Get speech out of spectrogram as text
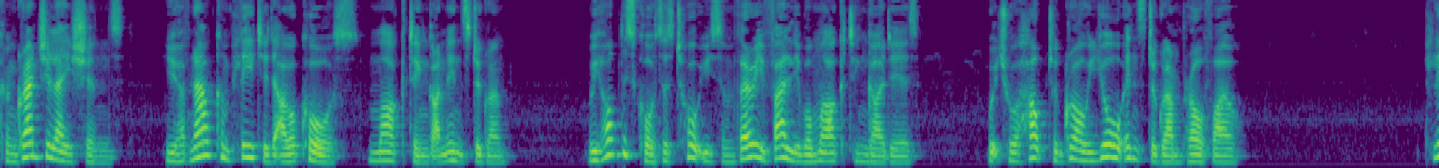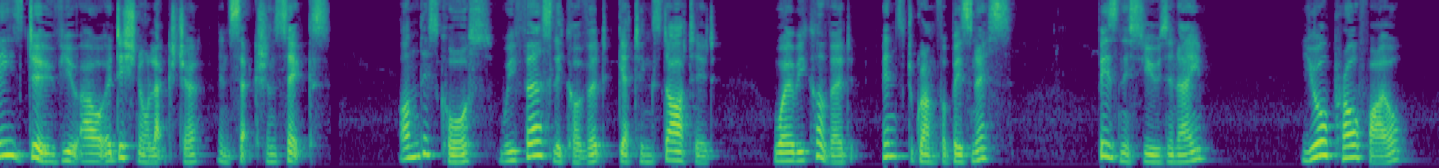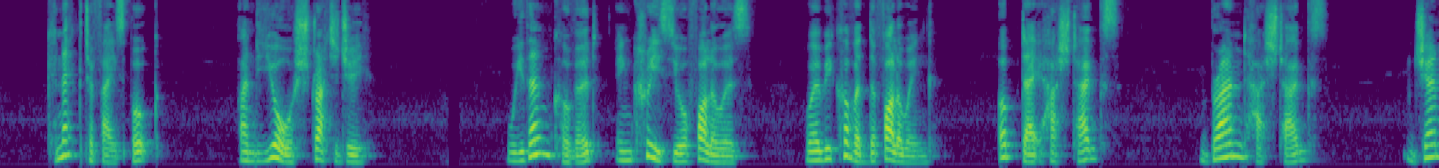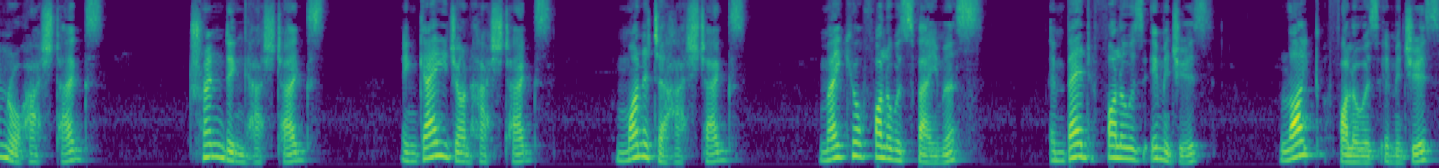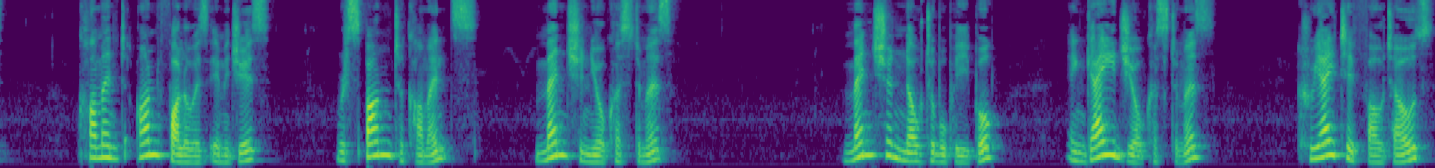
Congratulations! You have now completed our course, Marketing on Instagram. We hope this course has taught you some very valuable marketing ideas, which will help to grow your Instagram profile. Please do view our additional lecture in section 6. On this course, we firstly covered Getting Started, where we covered Instagram for Business, Business Username, Your Profile, Connect to Facebook, and Your Strategy. We then covered Increase Your Followers, where we covered the following Update hashtags, Brand hashtags, General hashtags, Trending hashtags, Engage on hashtags, Monitor hashtags, Make your followers famous, Embed followers' images, Like followers' images, Comment on followers' images, Respond to comments, Mention your customers, Mention notable people, Engage your customers, Creative photos,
